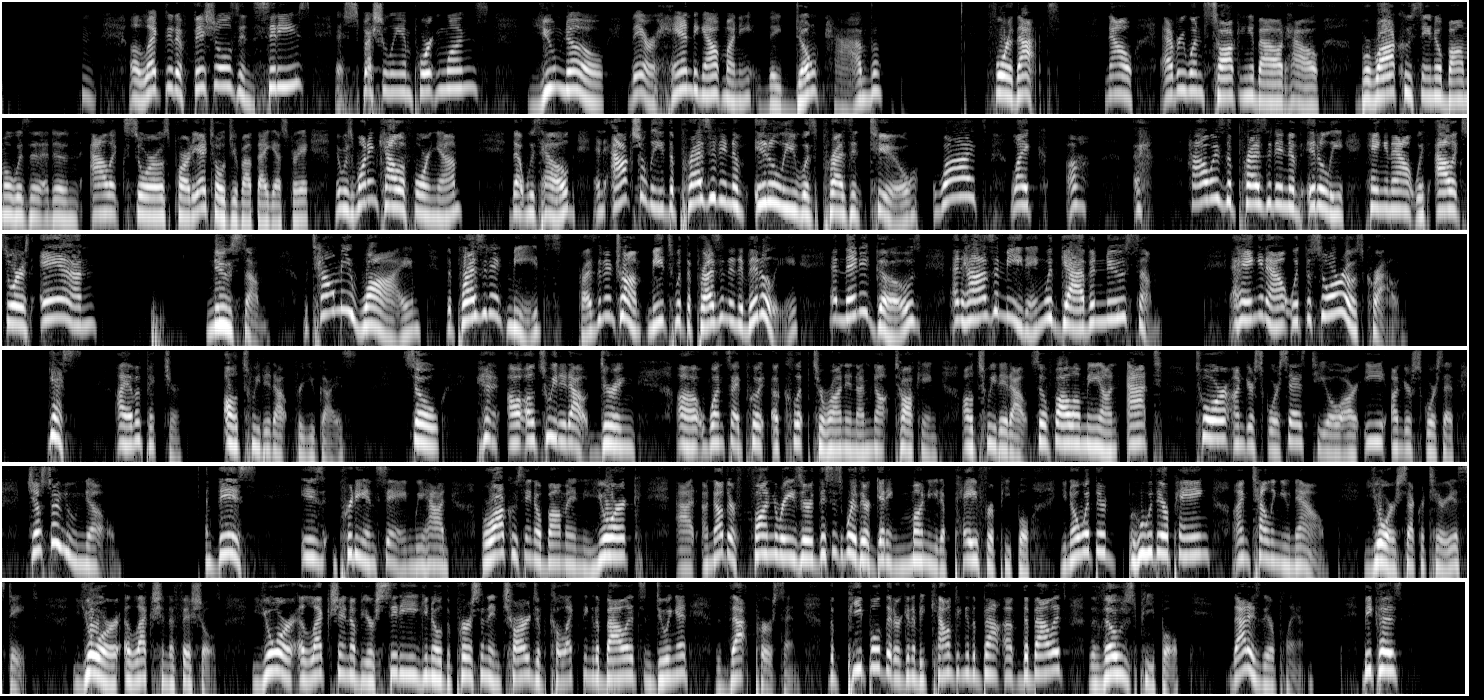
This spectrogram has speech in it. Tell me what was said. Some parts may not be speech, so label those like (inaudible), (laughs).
Hmm. Elected officials in cities, especially important ones, you know they are handing out money they don't have for that. Now, everyone's talking about how Barack Hussein Obama was at an Alex Soros party. I told you about that yesterday. There was one in California that was held, and actually the president of Italy was present too. What? Like, uh, how is the president of Italy hanging out with Alex Soros and Newsom? Tell me why the president meets, President Trump meets with the president of Italy, and then he goes and has a meeting with Gavin Newsom, hanging out with the Soros crowd. Yes, I have a picture. I'll tweet it out for you guys. So, (laughs) I'll, I'll, tweet it out during, uh, once I put a clip to run and I'm not talking, I'll tweet it out. So follow me on at Tore underscore says, T-O-R-E underscore says. Just so you know, this is pretty insane. We had Barack Hussein Obama in New York at another fundraiser. This is where they're getting money to pay for people. You know what they're, who they're paying? I'm telling you now. Your Secretary of State, your election officials, your election of your city, you know, the person in charge of collecting the ballots and doing it, that person. The people that are going to be counting the, ba- uh, the ballots, those people. That is their plan. Because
